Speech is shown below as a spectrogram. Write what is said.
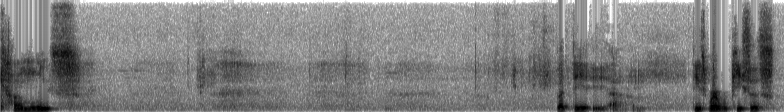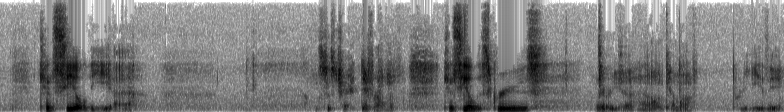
to come loose. But the um, these rubber pieces conceal the uh, let's just try a different one. Conceal the screws. There we go. That one come off pretty easy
